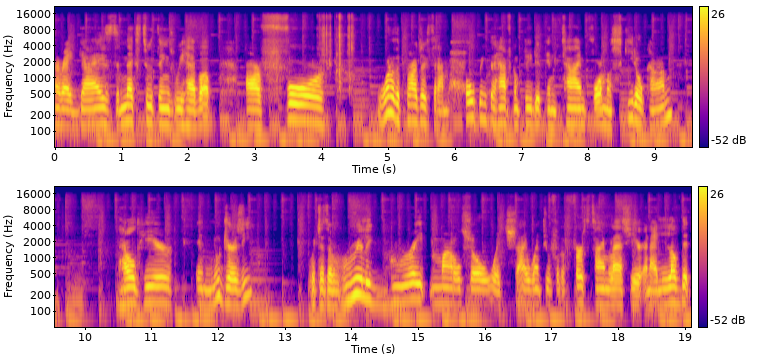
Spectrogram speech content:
All right, guys, the next two things we have up are for one of the projects that I'm hoping to have completed in time for MosquitoCon, held here in New Jersey, which is a really great model show, which I went to for the first time last year and I loved it.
